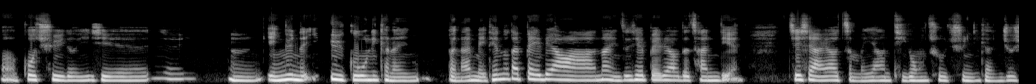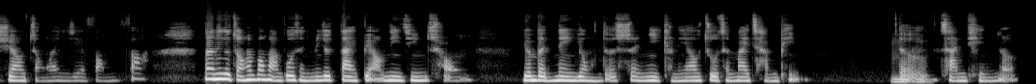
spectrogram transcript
呃过去的一些呃嗯营运的预估，你可能本来每天都在备料啊，那你这些备料的餐点，接下来要怎么样提供出去，你可能就需要转换一些方法。那那个转换方法过程里面，就代表你已经从原本内用的生意，可能要做成卖产品的嗯餐厅了。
